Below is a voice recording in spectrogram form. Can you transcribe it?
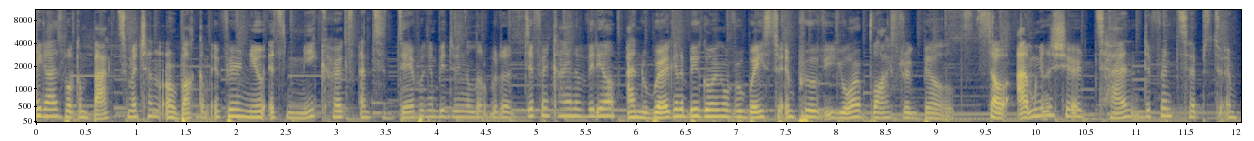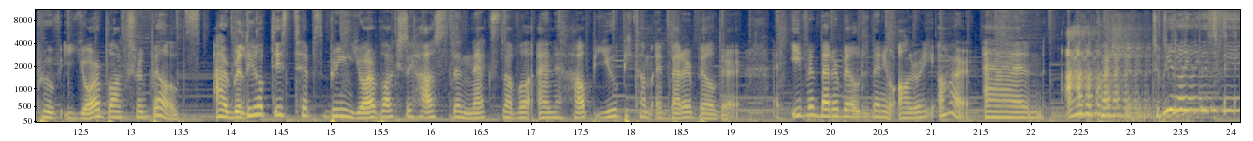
Hey guys, welcome back to my channel or welcome if you're new, it's me Curxed and today we're going to be doing a little bit of a different kind of video and we're going to be going over ways to improve your Bloxburg builds. So I'm going to share 10 different tips to improve your Bloxburg builds. I really hope these tips bring your Bloxburg house to the next level and help you become a better builder, an even better builder than you already are. And I have a question, do we like this face?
